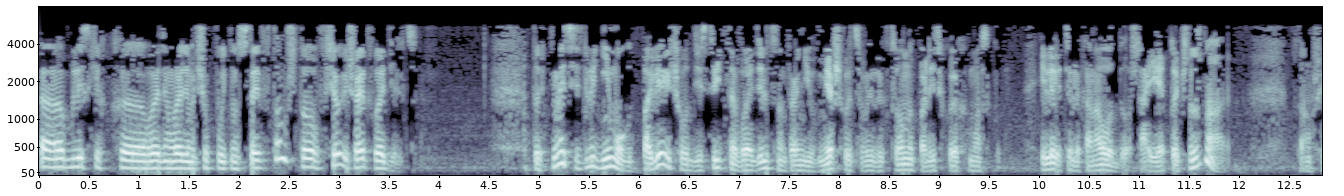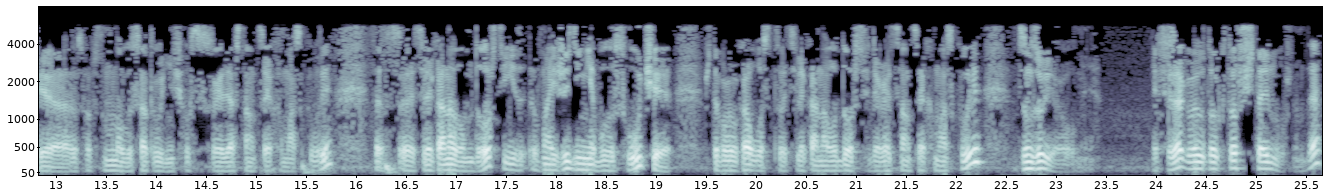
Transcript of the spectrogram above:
э, близких к Владимиру Владимировичу Путину, состоит в том, что все решает владельцы. То есть, понимаете, эти люди не могут поверить, что вот действительно владельцы, например, не вмешиваются в редакционную политику «Эхо Москвы». Или телеканала «Дождь». А я это точно знаю. Потому что я, собственно, много сотрудничал с радиостанцией «Эхо Москвы», с телеканалом «Дождь». И в моей жизни не было случая, чтобы руководство телеканала «Дождь» или радиостанции «Эхо Москвы» цензурировало меня. Я всегда говорю только то, что считаю нужным. Да?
